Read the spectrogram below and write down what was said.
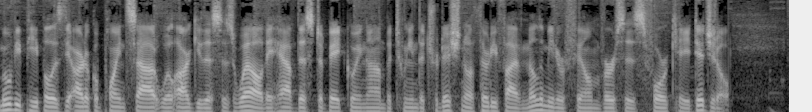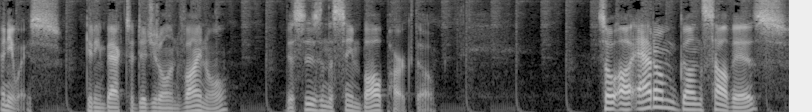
Movie people, as the article points out, will argue this as well. They have this debate going on between the traditional 35mm film versus 4K digital. Anyways, getting back to digital and vinyl, this is in the same ballpark though. So, uh, Adam Gonsalves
